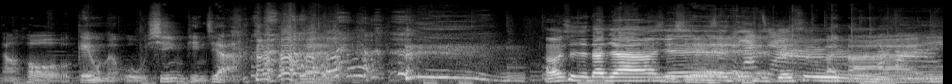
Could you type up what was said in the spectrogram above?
然后给我们五星评价。对，好，谢谢大家，谢谢，第一集结束，拜拜。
